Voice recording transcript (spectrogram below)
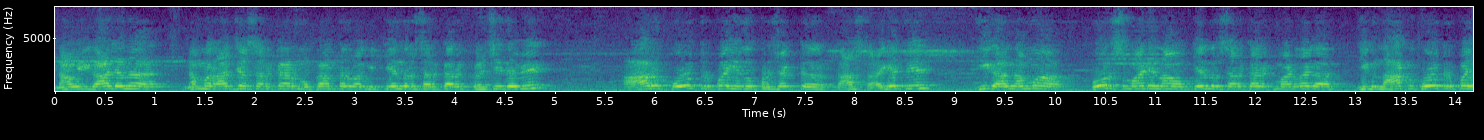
ನಾವು ಈಗಾಗಲೇ ನಮ್ಮ ರಾಜ್ಯ ಸರ್ಕಾರ ಮುಖಾಂತರವಾಗಿ ಕೇಂದ್ರ ಸರ್ಕಾರಕ್ಕೆ ಕಳಿಸಿದ್ದೇವೆ ಆರು ಕೋಟಿ ರೂಪಾಯಿ ಇದು ಪ್ರಾಜೆಕ್ಟ್ ಕಾಸ್ಟ್ ಆಗೈತಿ. ಈಗ ನಮ್ಮ ಕೋರ್ಸ್ ಮಾಡಿ ನಾವು ಕೇಂದ್ರ ಸರ್ಕಾರಕ್ಕೆ ಮಾಡಿದಾಗ ಈಗ ನಾಲ್ಕು ಕೋಟಿ ರೂಪಾಯಿ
